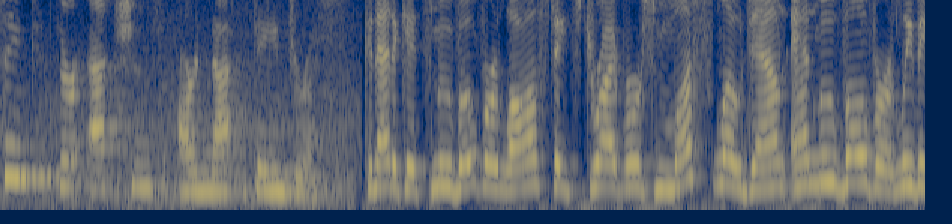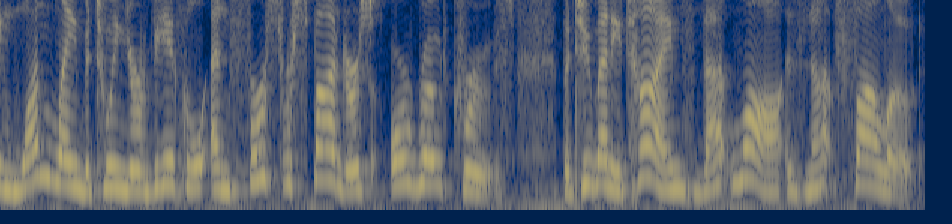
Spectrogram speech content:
think their actions are not dangerous. Connecticut's move over law states drivers must slow down and move over, leaving one lane between your vehicle and first responders or road crews. But too many times, that law is not followed.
